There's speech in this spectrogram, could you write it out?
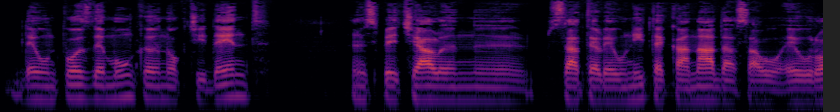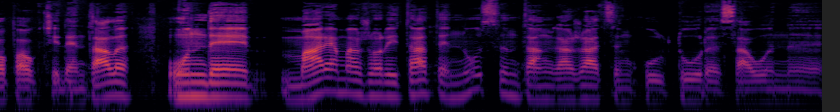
de un post de muncă în Occident, în special în uh, Statele Unite, Canada sau Europa Occidentală, unde marea majoritate nu sunt angajați în cultură sau în uh,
